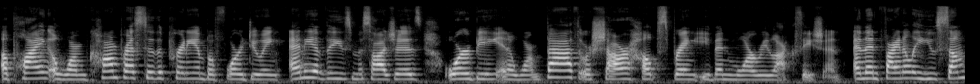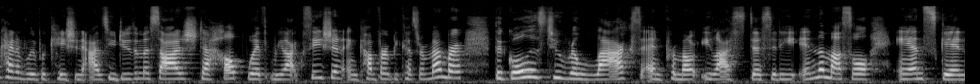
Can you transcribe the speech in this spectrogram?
Applying a warm compress to the perineum before doing any of these massages or being in a warm bath or shower helps bring even more relaxation. And then finally, use some kind of lubrication as you do the massage to help with relaxation and comfort because remember, the goal is to relax and promote elasticity in the muscle and skin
